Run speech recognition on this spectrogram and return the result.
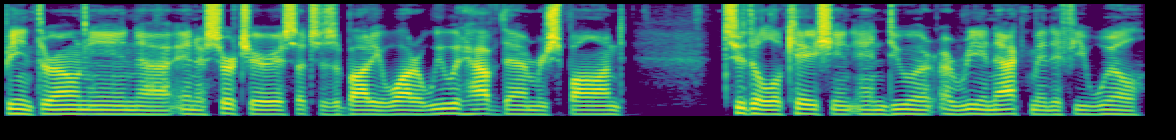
being thrown in uh, in a search area such as a body of water, we would have them respond to the location and do a, a reenactment, if you will,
